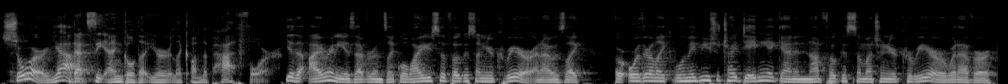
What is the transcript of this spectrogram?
Sure, yeah. That's the angle that you're like on the path for. Yeah, the irony is everyone's like, well, why are you so focused on your career? And I was like, or, or they're like, well, maybe you should try dating again and not focus so much on your career or whatever.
